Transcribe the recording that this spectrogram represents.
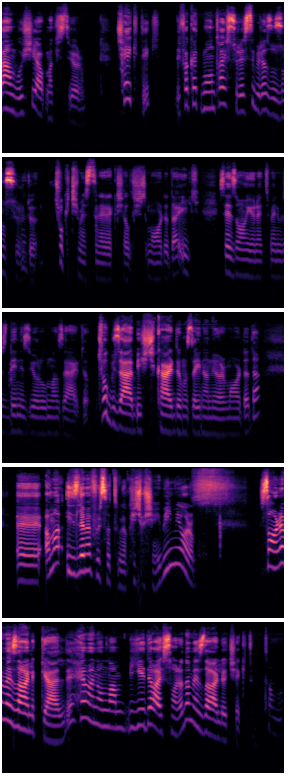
Ben bu işi yapmak istiyorum. Çektik e, fakat montaj süresi biraz uzun sürdü. Çok içime sinerek çalıştım orada da. İlk sezon yönetmenimiz Deniz Yorulmazer'di. Çok güzel bir iş çıkardığımıza inanıyorum orada da. Ee, ama izleme fırsatım yok. Hiçbir şey bilmiyorum. Sonra mezarlık geldi. Hemen ondan bir yedi ay sonra da mezarlığı çektim. Tamam.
